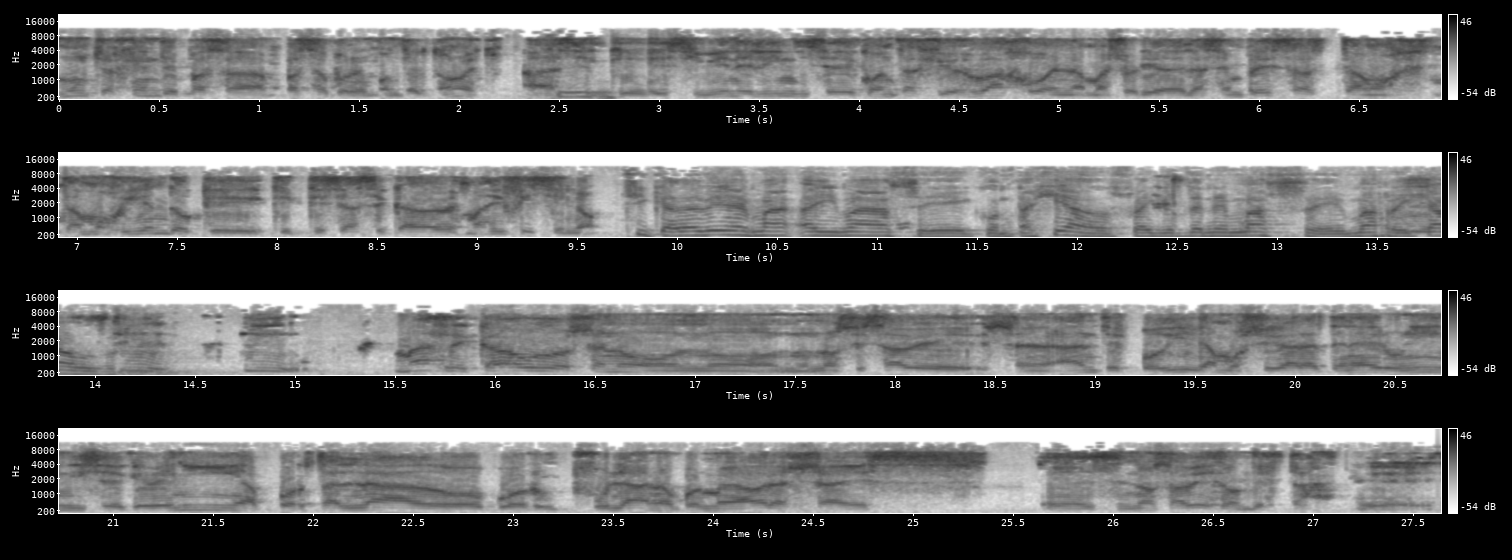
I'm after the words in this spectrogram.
mucha gente pasa, pasa por el contacto nuestro. Así que si bien el índice de contagio es bajo en la mayoría de las empresas, estamos, estamos viendo que, que, que se hace cada vez más difícil, ¿no? Sí, cada vez hay más, hay más eh, contagiados, hay que tener más, eh, más recaudos. Sí, y más recaudo ya no, no, no- se sabe, antes podíamos llegar a tener un índice que venía por tal lado, por fulano, por ahora ya es, es no sabes dónde está, eh,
